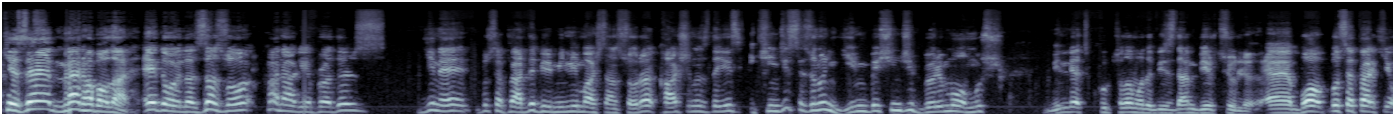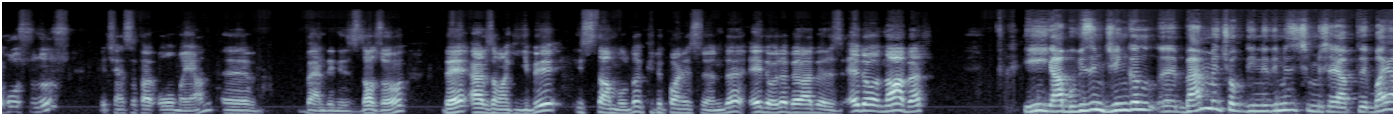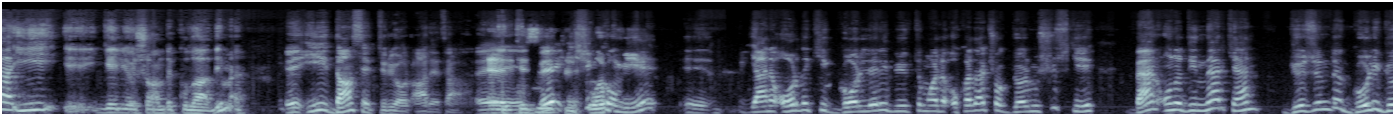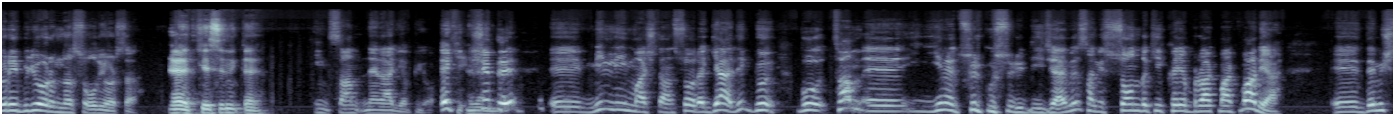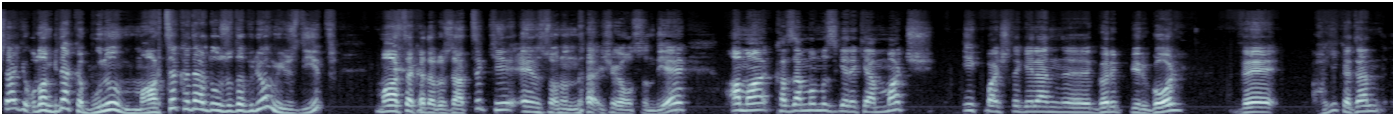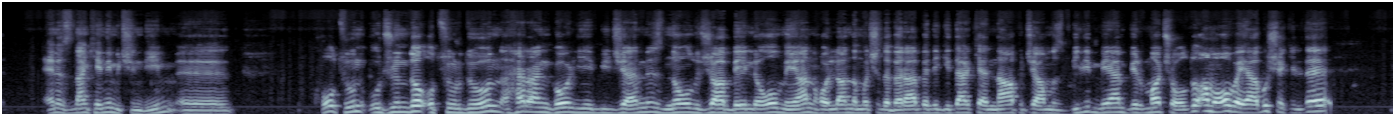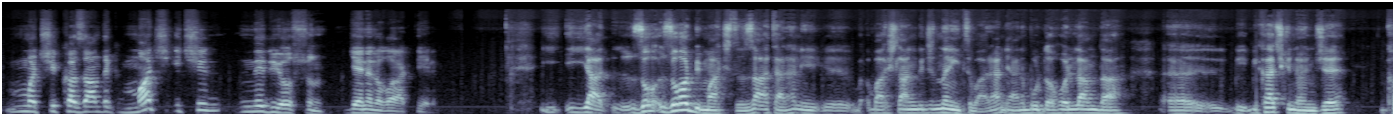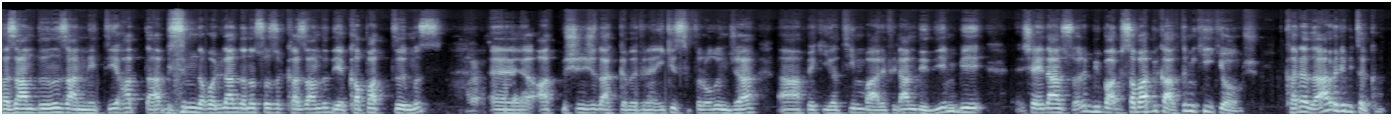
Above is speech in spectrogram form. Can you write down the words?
Herkese merhabalar. Edo ile Zazo, Kanarya Brothers yine bu sefer de bir milli maçtan sonra karşınızdayız. İkinci sezonun 25. bölümü olmuş. Millet kurtulamadı bizden bir türlü. Ee, bu, bu seferki hostunuz geçen sefer olmayan e, bendeniz Zazo ve her zamanki gibi İstanbul'da kütüphanesi önünde Edo ile beraberiz. Edo ne haber? İyi ya bu bizim jingle e, ben mi çok dinlediğimiz için bir şey yaptı? Bayağı iyi e, geliyor şu anda kulağa değil mi? E, iyi dans ettiriyor adeta. E, Evet, kesinlikle. Ve işin Or- komiği e, yani oradaki golleri büyük ihtimalle o kadar çok görmüşüz ki ben onu dinlerken gözümde golü görebiliyorum nasıl oluyorsa. Evet kesinlikle. İnsan neler yapıyor. Peki Evet. şimdi e, milli maçtan sonra geldik. Bu, bu tam e, yine Türk usulü diyeceğimiz hani son dakikaya bırakmak var ya. E, demişler ki ulan bir dakika bunu Mart'a kadar da uzatabiliyor muyuz deyip Mart'a kadar uzattık ki en sonunda şey olsun diye. Ama kazanmamız gereken maç ilk başta gelen e, garip bir gol ve hakikaten en azından kendim için diyeyim e, koltuğun ucunda oturduğun her an gol yiyebileceğimiz ne olacağı belli olmayan Hollanda maçı da berabere giderken ne yapacağımız bilinmeyen bir maç oldu ama o veya bu şekilde maçı kazandık. Maç için ne diyorsun genel olarak diyelim? Ya zor, zor bir maçtı zaten hani e, başlangıcından itibaren yani burada Hollanda e, bir, birkaç gün önce kazandığını zannettiği hatta bizim de Hollanda nasıl olsa kazandı diye kapattığımız. E, 60. dakikada falan 2-0 olunca Aa, peki yatayım bari falan dediğim bir şeyden sonra bir sabah bir kalktım 2-2 olmuş. Karadağ öyle bir takım.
